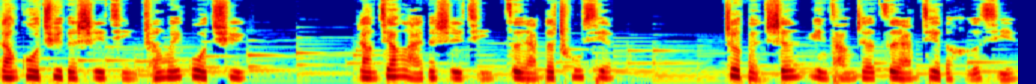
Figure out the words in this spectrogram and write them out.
让过去的事情成为过去，让将来的事情自然的出现，这本身蕴藏着自然界的和谐。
